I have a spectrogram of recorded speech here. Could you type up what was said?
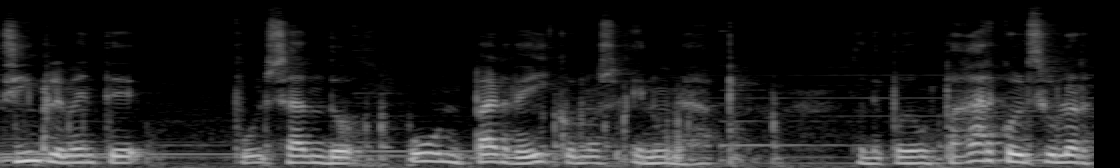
simplemente pulsando un par de iconos en una app, donde podemos pagar con el celular.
